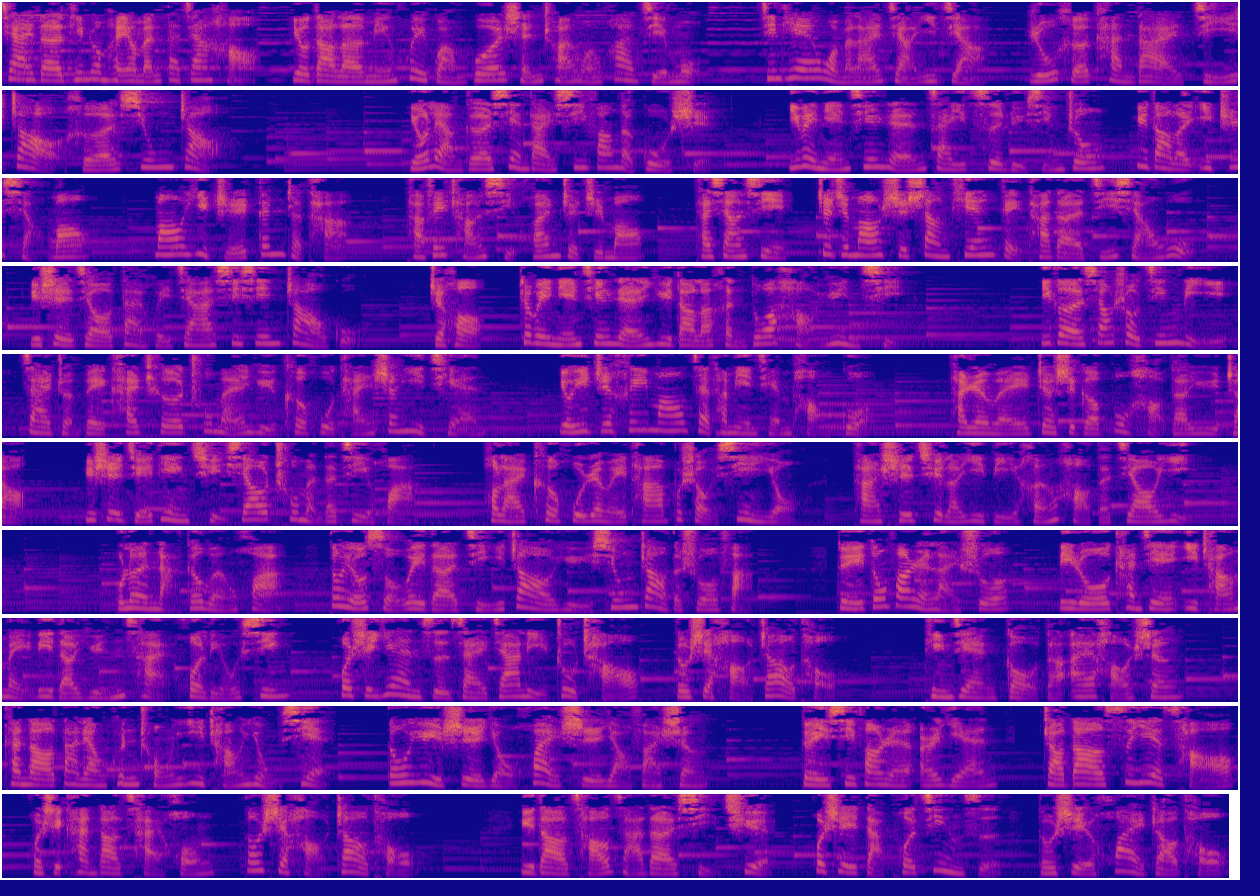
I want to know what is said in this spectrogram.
亲爱的听众朋友们，大家好！又到了明慧广播神传文化节目，今天我们来讲一讲如何看待吉兆和凶兆。有两个现代西方的故事：一位年轻人在一次旅行中遇到了一只小猫，猫一直跟着他，他非常喜欢这只猫，他相信这只猫是上天给他的吉祥物。于是就带回家悉心照顾。之后，这位年轻人遇到了很多好运气。一个销售经理在准备开车出门与客户谈生意前，有一只黑猫在他面前跑过。他认为这是个不好的预兆，于是决定取消出门的计划。后来，客户认为他不守信用，他失去了一笔很好的交易。不论哪个文化。都有所谓的吉兆与凶兆的说法。对东方人来说，例如看见异常美丽的云彩或流星，或是燕子在家里筑巢，都是好兆头；听见狗的哀嚎声，看到大量昆虫异常涌现，都预示有坏事要发生。对西方人而言，找到四叶草或是看到彩虹，都是好兆头。遇到嘈杂的喜鹊，或是打破镜子，都是坏兆头。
